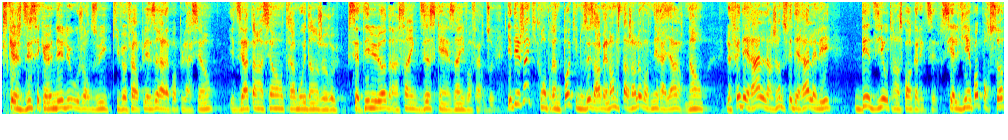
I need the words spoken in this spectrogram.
Ce que je dis, c'est qu'un élu aujourd'hui qui veut faire plaisir à la population, il dit attention, tramway dangereux. Cet élu-là, dans 5, 10, 15 ans, il va faire dur. Il y a des gens qui comprennent pas, qui nous disent Ah ben non, mais cet argent-là va venir ailleurs. Non. Le fédéral, l'argent du fédéral, elle est dédiée au transport collectif. Si elle vient pas pour ça,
